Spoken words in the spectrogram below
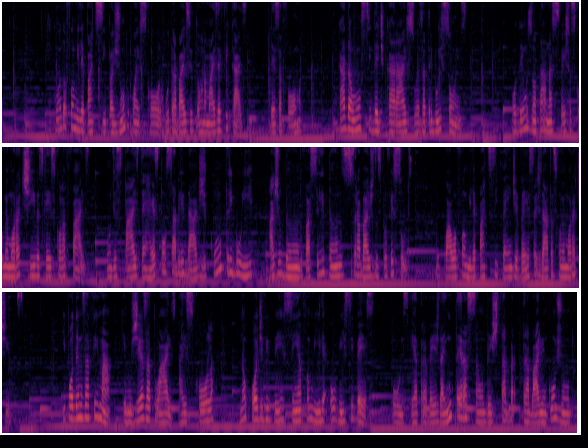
que quando a família participa junto com a escola, o trabalho se torna mais eficaz. Dessa forma, cada um se dedicará às suas atribuições. Podemos notar nas festas comemorativas que a escola faz, onde os pais têm a responsabilidade de contribuir ajudando, facilitando os trabalhos dos professores, o qual a família participa em diversas datas comemorativas. E podemos afirmar que nos dias atuais a escola não pode viver sem a família ou vice-versa, pois é através da interação deste trabalho em conjunto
